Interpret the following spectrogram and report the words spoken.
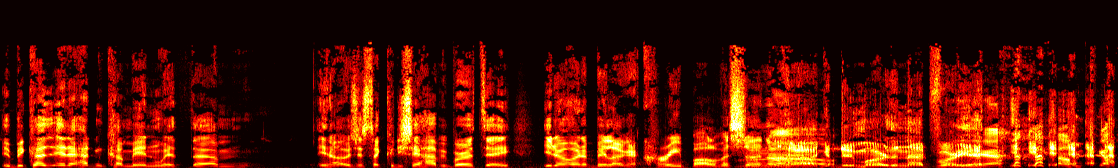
because it hadn't come in with um, you know it was just like could you say happy birthday you don't want to be like a creep all of a sudden No. "Hey, I can do more than that for you Yeah. oh, God.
